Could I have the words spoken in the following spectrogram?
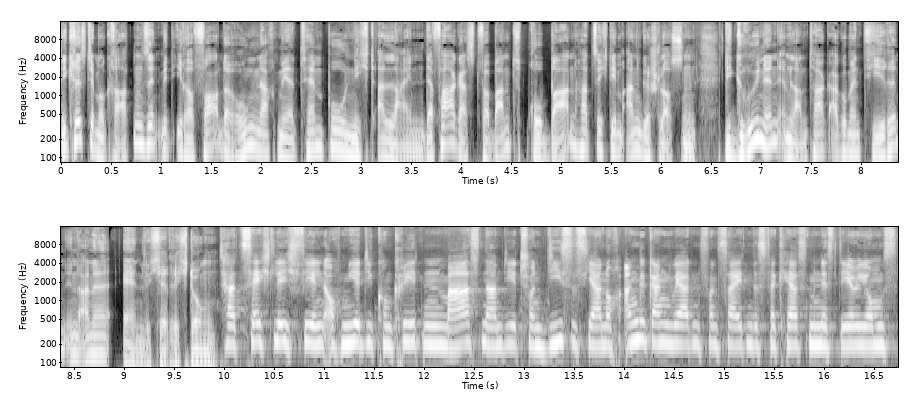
Die Christdemokraten sind mit ihrer Forderung nach mehr Tempo nicht allein. Der Fahrgastverband Pro Bahn hat sich dem angeschlossen. Die Grünen im Landtag argumentieren in eine ähnliche Richtung. Tatsächlich fehlen auch mir die konkreten Maßnahmen, die jetzt schon dieses Jahr noch angegangen werden von Seiten des Verkehrsministeriums.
